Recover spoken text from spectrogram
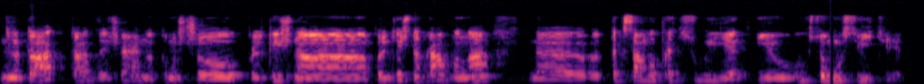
Ну так, так, звичайно, тому що політична політична гра вона е, так само працює, як і у всьому світі,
